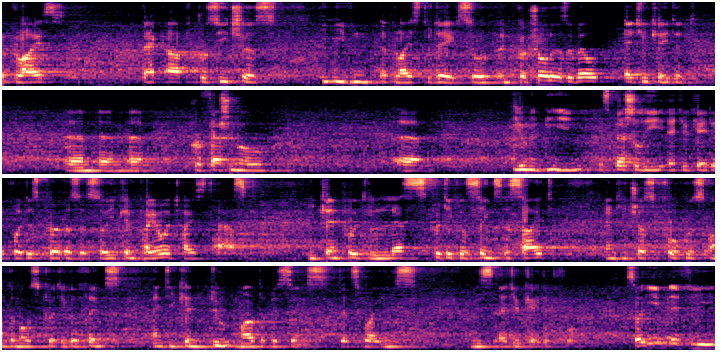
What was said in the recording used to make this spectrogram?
applies backup procedures he even applies today. So a controller is a well-educated um, um, um, professional um, human being, especially educated for these purposes, so he can prioritize tasks. He can put less critical things aside and he just focus on the most critical things and he can do multiple things. That's why he's, he's educated for. So even if he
